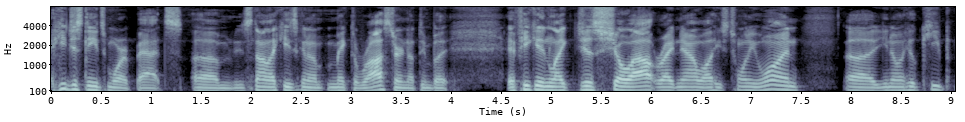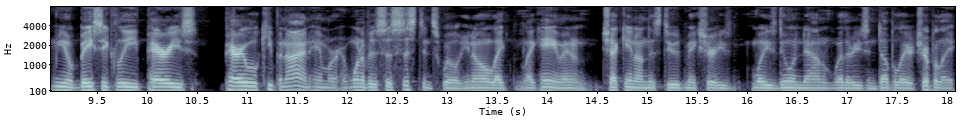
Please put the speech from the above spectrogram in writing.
he just needs more at bats. Um, it's not like he's gonna make the roster or nothing, but if he can like just show out right now while he's 21, uh, you know, he'll keep you know basically Perry's Perry will keep an eye on him or one of his assistants will, you know, like like hey man, check in on this dude, make sure he's what he's doing down whether he's in double A or triple A.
